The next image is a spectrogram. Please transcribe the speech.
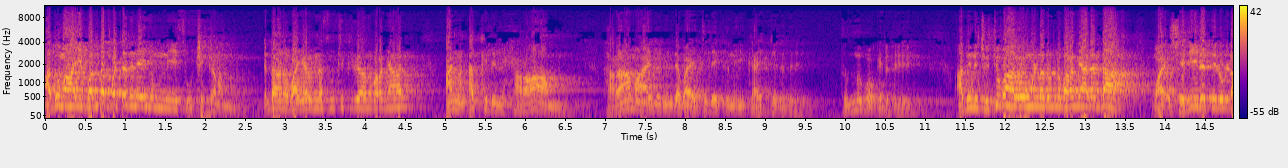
അതുമായി ബന്ധപ്പെട്ടതിനെയും നീ സൂക്ഷിക്കണം. എന്താണ് വയറിനെ സൂക്ഷിക്കുക എന്ന് പറഞ്ഞാൽ? അൻ അഖിലിൽ ഹറാം. ഹറാമായത് നിന്റെ വയറ്റിലേക്ക് നീ കയറ്റരുത്. തിന്നുപോകരുത്. അതിന് ചുറ്റുഭാഗവുമുള്ളതെന്ന് പറഞ്ഞാൽ എന്താ ശരീരത്തിലുള്ള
